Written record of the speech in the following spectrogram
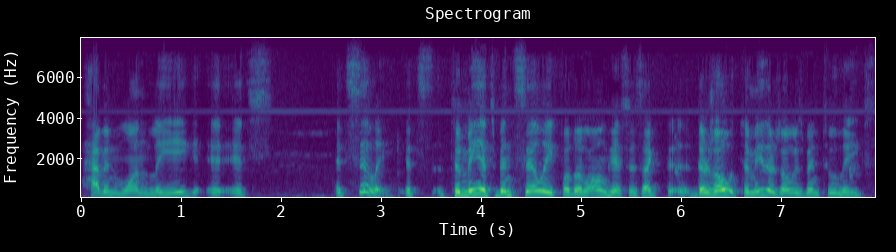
having one league, it, it's it's silly. It's to me, it's been silly for the longest. It's like there's to me, there's always been two leagues:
